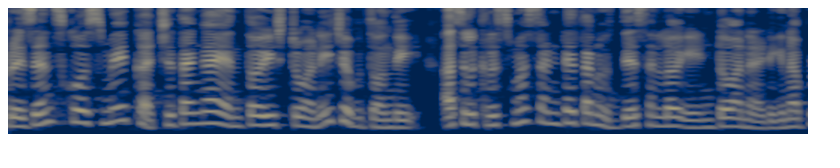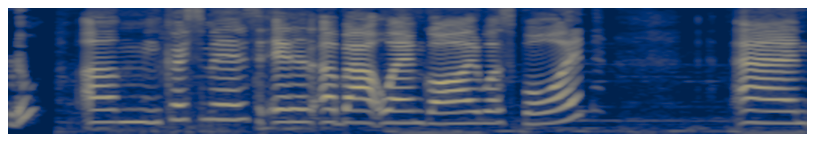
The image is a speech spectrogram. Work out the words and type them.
ప్రెజెన్స్ కోసమే ఖచ్చితంగా ఎంతో ఇష్టం అని చెబుతోంది అసలు క్రిస్మస్ అంటే తన ఉద్దేశంలో ఏంటో అని అడిగినప్పుడు Um, Christmas is about when God was born and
